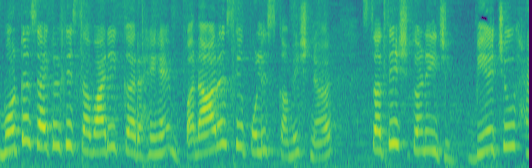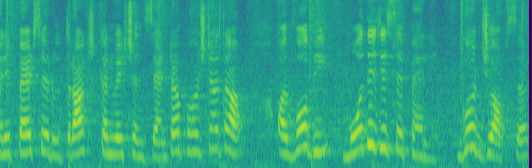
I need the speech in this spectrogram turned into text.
मोटरसाइकिल की सवारी कर रहे हैं बनारस के police commissioner Satish Ganesh ji BHU helipad से रुद्राक्ष कन्वेंशन सेंटर पहुँचना था और वो भी मोदी जी से पहले। Good job, sir.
